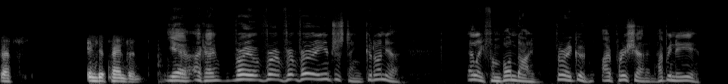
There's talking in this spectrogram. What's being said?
that's independent. Yeah. Okay. Very, very, very, very interesting. Good on you, Ellie from Bondi. Very good. I appreciate it. Happy New Year.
